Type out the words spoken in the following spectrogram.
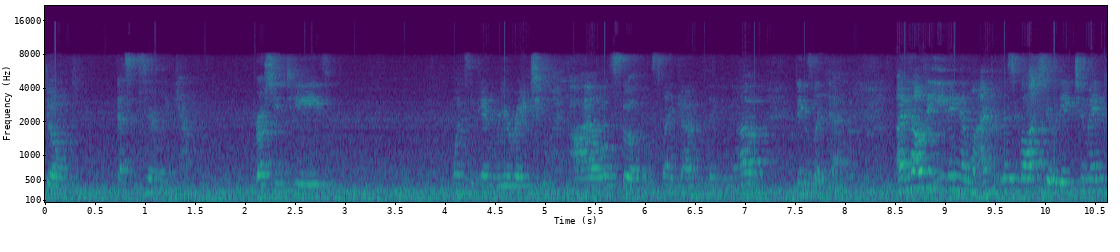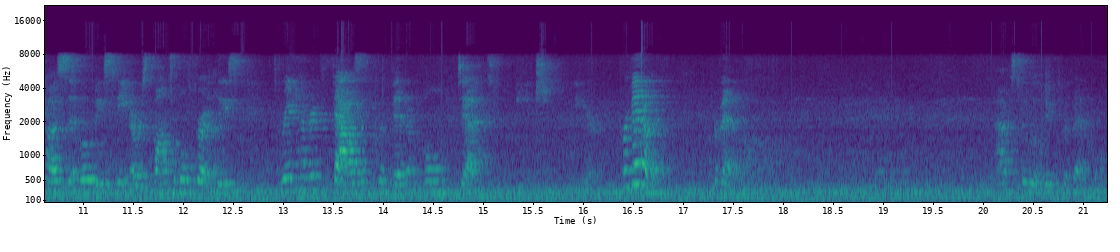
don't necessarily count. Brushing teeth, once again rearranging my piles so it looks like I'm cleaning up, things like that. Unhealthy eating and lack of physical activity, two main causes of obesity, are responsible for at least 300,000 preventable deaths each year. Preventable. Preventable. Absolutely preventable.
